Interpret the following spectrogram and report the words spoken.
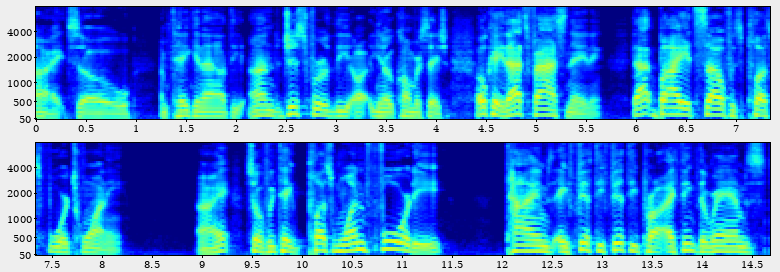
All right, so I'm taking out the under just for the uh, you know conversation. Okay, that's fascinating. That by itself is plus 420. All right, so if we take plus 140 times a 50-50 pro, I think the Rams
